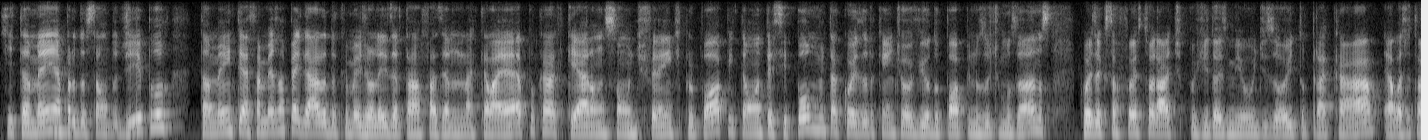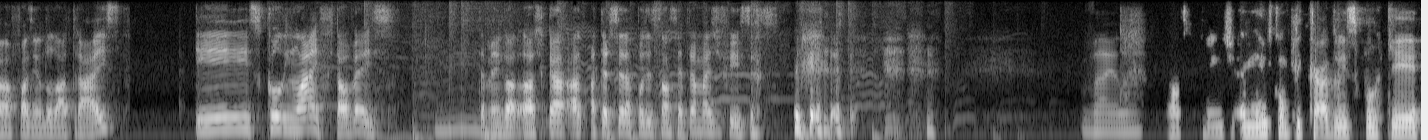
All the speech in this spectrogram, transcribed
que também é a produção do Diplo, também tem essa mesma pegada do que o Major Lazer estava fazendo naquela época, que era um som diferente pro pop, então antecipou muita coisa do que a gente ouviu do pop nos últimos anos, coisa que só foi estourar tipo de 2018 para cá, ela já estava fazendo lá atrás. E Schooling Life, talvez. Hum, também acho que a, a terceira posição sempre é mais difícil. Vai, Alan. Nossa, gente, é muito complicado isso, porque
